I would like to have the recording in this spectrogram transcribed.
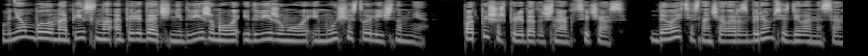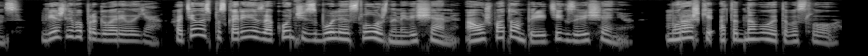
В нем было написано о передаче недвижимого и движимого имущества лично мне. Подпишешь передаточный акт сейчас? Давайте сначала разберемся с делами Сенс. Вежливо проговорила я. Хотелось поскорее закончить с более сложными вещами, а уж потом перейти к завещанию. Мурашки от одного этого слова.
